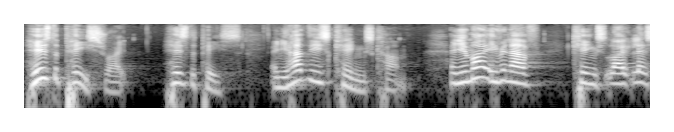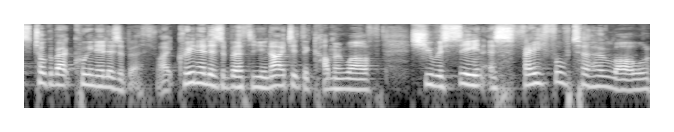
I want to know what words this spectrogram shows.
here's the peace, right? Here's the peace. And you have these kings come. And you might even have kings like, let's talk about Queen Elizabeth, right? Queen Elizabeth united the Commonwealth. She was seen as faithful to her role,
